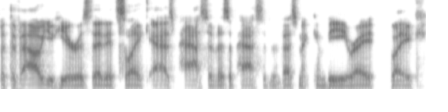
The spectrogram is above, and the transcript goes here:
But the value here is that it's like as passive as a passive investment can be, right? Like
